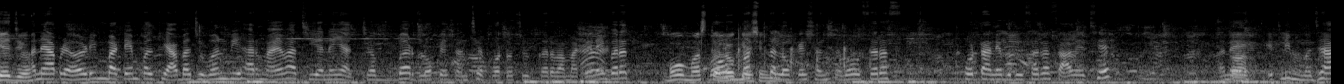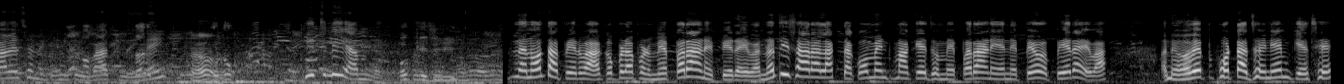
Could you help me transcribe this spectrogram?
કેજો અને આપણે હડિંબા ટેમ્પલથી આ બાજુ વન વિહારમાં આવ્યા છીએ અને અહીંયા જબ્બર લોકેશન છે ફોટોશૂટ કરવા માટે. નહીં ભરત? બહુ મસ્ત લોકેશન મસ્ત લોકેશન છે. બહુ સરસ ફોટા ને બધું સરસ આવે છે. અને એટલી મજા આવે છે ને કે એની કોઈ વાત નહીં નહીં? ખીચલી આમને. એટલે નહોતા પહેરવા. કપડાં પણ મેં પરાણે પહેરાવ્યા. નથી સારા લાગતા કોમેન્ટમાં કહેજો. મેં પરાણે એને પહેરાવ્યા. અને હવે ફોટા જોઈને એમ કે છે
